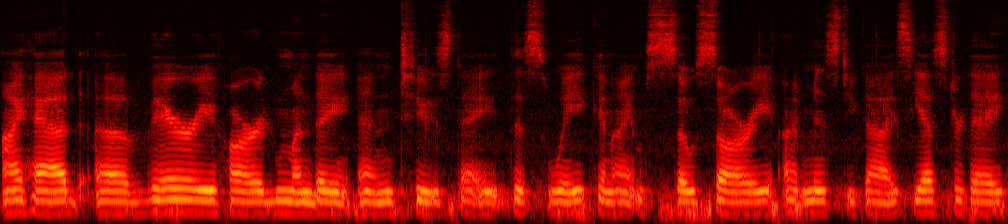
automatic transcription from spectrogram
I had a very hard Monday and Tuesday this week, and I am so sorry I missed you guys yesterday.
